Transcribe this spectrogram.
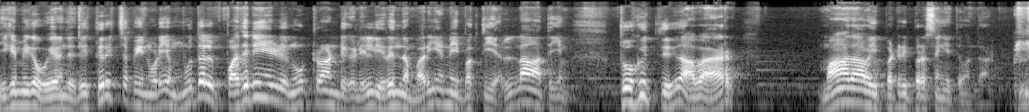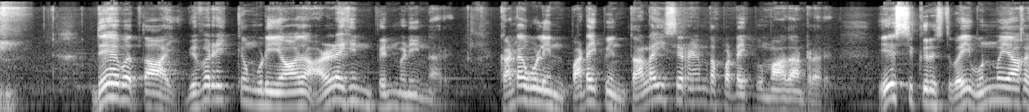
மிக மிக உயர்ந்தது. திருச்சபையினுடைய முதல் பதினேழு நூற்றாண்டுகளில் இருந்த மரியன்னை பக்தி எல்லாத்தையும் தொகுத்து அவர் மாதாவை பற்றி பிரசங்கித்து வந்தார். தேவத்தாய் விவரிக்க முடியாத அழகின் பெண்மணின்னார். கடவுளின் படைப்பின் தலை சிறந்த படைப்பு மாதான்றார். இயேசு கிறிஸ்துவை உண்மையாக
